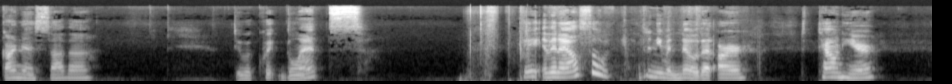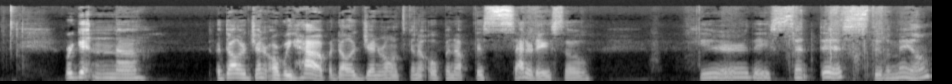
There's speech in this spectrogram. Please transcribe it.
carne asada, do a quick glance. Okay, and then I also didn't even know that our town here, we're getting uh, a Dollar General, or we have a Dollar General. It's going to open up this Saturday, so here they sent this through the mail.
